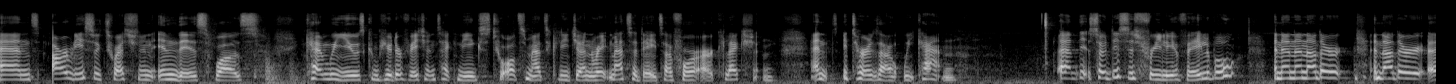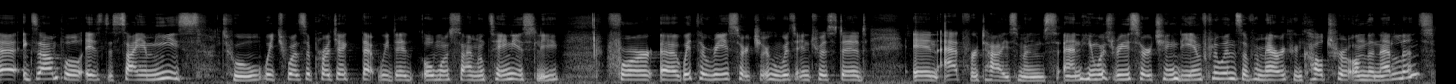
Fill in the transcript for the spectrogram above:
And our research question in this was, can we use computer vision techniques to automatically generate metadata for our collection? And it turns out we can. And th so this is freely available. And then another, another uh, example is the Siamese tool, which was a project that we did almost simultaneously for, uh, with a researcher who was interested in advertisements. And he was researching the influence of American culture on the Netherlands.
